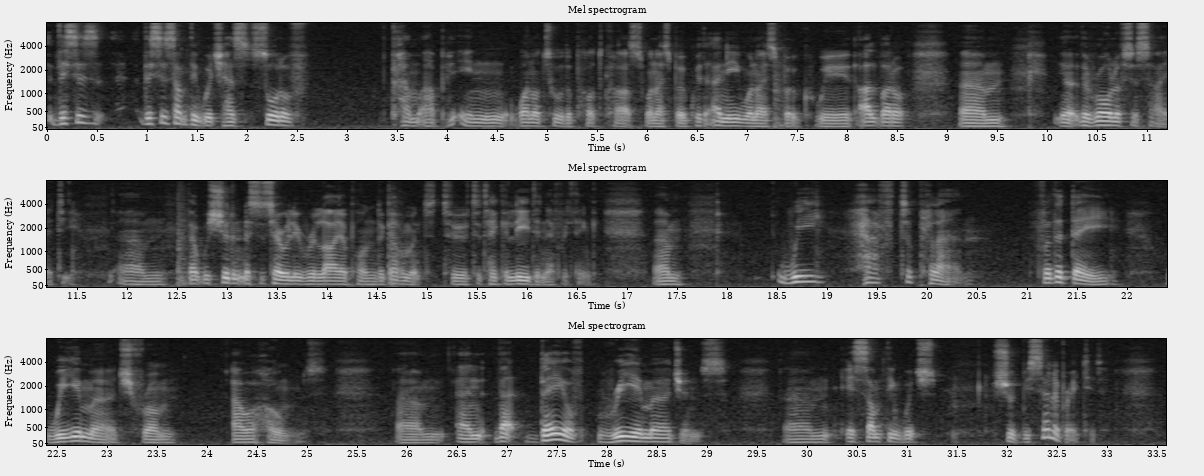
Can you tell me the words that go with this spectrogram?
This is this is something which has sort of come up in one or two of the podcasts when I spoke with Annie, when I spoke with Alvaro, um, you know, the role of society. Um, that we shouldn't necessarily rely upon the government to, to take a lead in everything. Um, we have to plan for the day we emerge from our homes. Um, and that day of re emergence um, is something which should be celebrated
